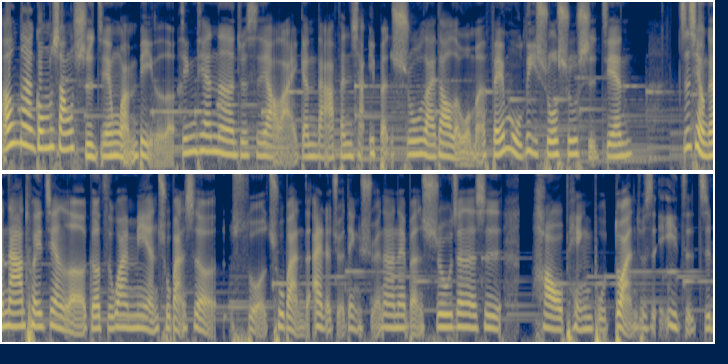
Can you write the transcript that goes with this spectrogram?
好，那工商时间完毕了。今天呢，就是要来跟大家分享一本书，来到了我们肥牡蛎说书时间。之前有跟大家推荐了格子外面出版社所出版的《爱的决定学》，那那本书真的是。好评不断，就是一直即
